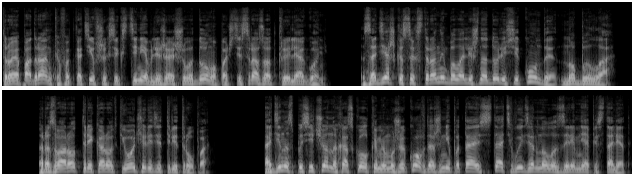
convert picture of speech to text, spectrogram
Трое подранков, откатившихся к стене ближайшего дома, почти сразу открыли огонь. Задержка с их стороны была лишь на долю секунды, но была. Разворот, три короткие очереди, три трупа. Один из посеченных осколками мужиков, даже не пытаясь встать, выдернул из-за ремня пистолет.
